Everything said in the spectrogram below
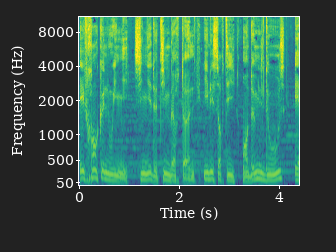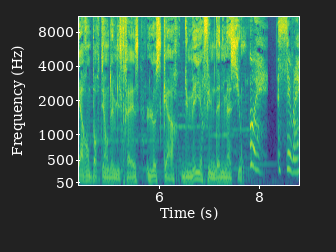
est Frankenweenie, signé de Tim Burton. Il est sorti en 2012 et a remporté en 2013 l'Oscar du meilleur film d'animation. Ouais, c'est vrai.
